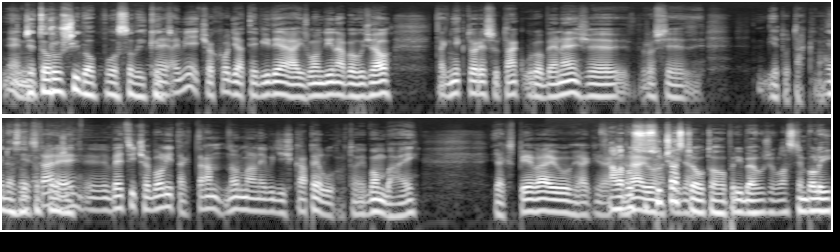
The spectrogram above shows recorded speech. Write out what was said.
neviem, že to rušivo pôsobí. Keď... Aj mne, čo chodia tie videá aj z Londýna, bohužiaľ, tak niektoré sú tak urobené, že proste je to tak. No. Tie staré použiť. veci, čo boli, tak tam normálne vidíš kapelu. To je bomba, hej jak spievajú, jak, jak Alebo hrajú, sú súčasťou toho príbehu, že vlastne boli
